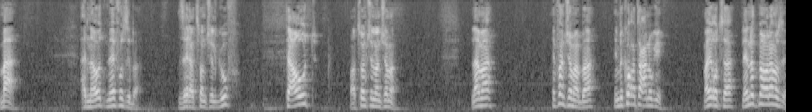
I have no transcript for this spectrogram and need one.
מה? הנאות, מאיפה זה בא? זה רצון של גוף? טעות? רצון של הנשמה. למה? איפה הנשמה באה? היא מקור התענוגים. מה היא רוצה? ליהנות מהעולם הזה.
